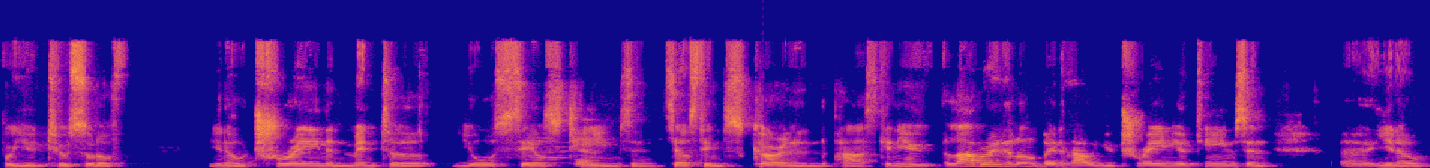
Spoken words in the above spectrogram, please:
for you to sort of you know train and mentor your sales teams yeah. and sales teams current and in the past can you elaborate a little bit how you train your teams and uh, you know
